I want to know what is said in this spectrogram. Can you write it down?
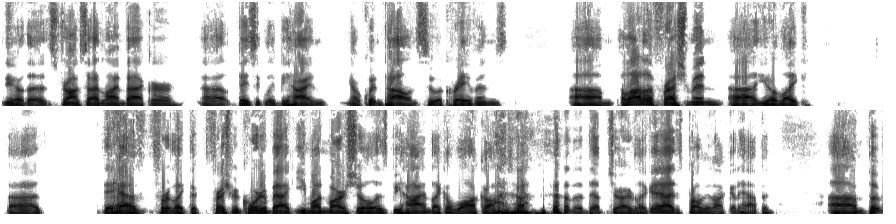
you know the strong side linebacker, uh, basically behind you know Quinton Powell and Sua Cravens. Um, a lot of the freshmen, uh, you know, like, uh, they have for like the freshman quarterback, Iman Marshall is behind like a walk on on the depth chart. Like, yeah, it's probably not going to happen. Um, but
